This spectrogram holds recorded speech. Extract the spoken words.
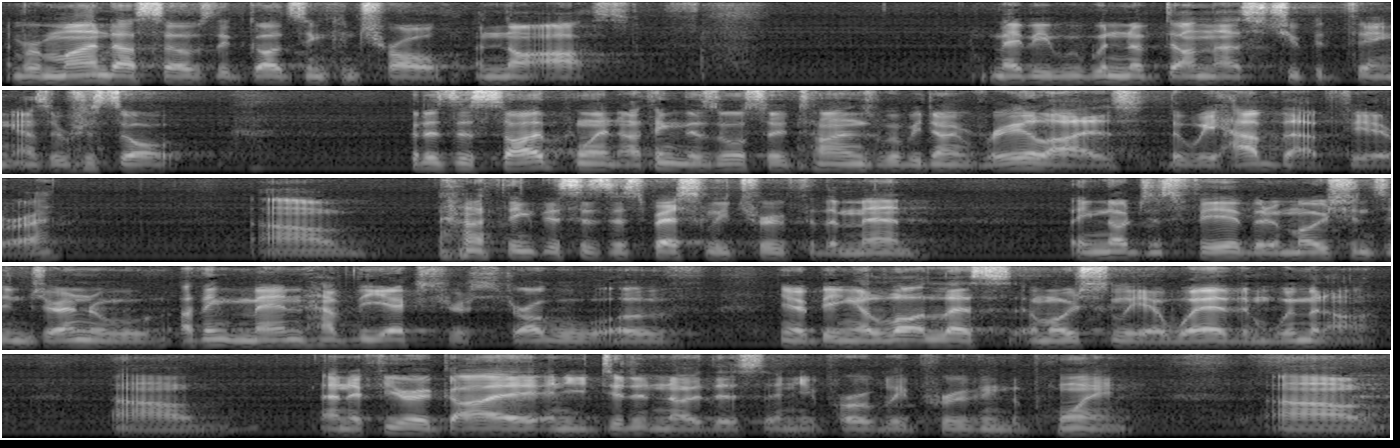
and remind ourselves that God's in control and not us. Maybe we wouldn't have done that stupid thing as a result. But as a side point, I think there's also times where we don't realize that we have that fear, right? Um, and I think this is especially true for the men. I think not just fear, but emotions in general. I think men have the extra struggle of you know, being a lot less emotionally aware than women are. Um, and if you're a guy and you didn't know this, then you're probably proving the point. Um,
